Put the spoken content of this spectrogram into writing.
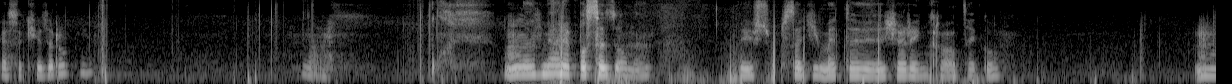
piasek się zrobi. No. Mamy w miarę posadzone. Jeszcze posadzimy te ziarenka tego mm,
